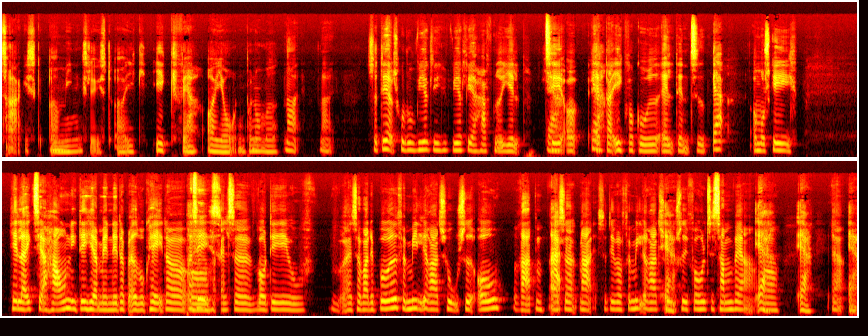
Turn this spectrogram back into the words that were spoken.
tragisk og Mm. meningsløst, og ikke, ikke fair og i orden på nogen måde. Nej, nej. Så der skulle du virkelig, virkelig have haft noget hjælp Ja. til, at, Ja. at der ikke var gået al den tid. Ja. Og måske heller ikke til at havne i det her med netop advokater. Og, Præcis. altså, hvor det er jo... Altså var det både familieretshuset og retten? Nej. Altså, nej, så det var familieretshuset ja. i forhold til samvær. Ja. Og, Ja, ja. ja.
